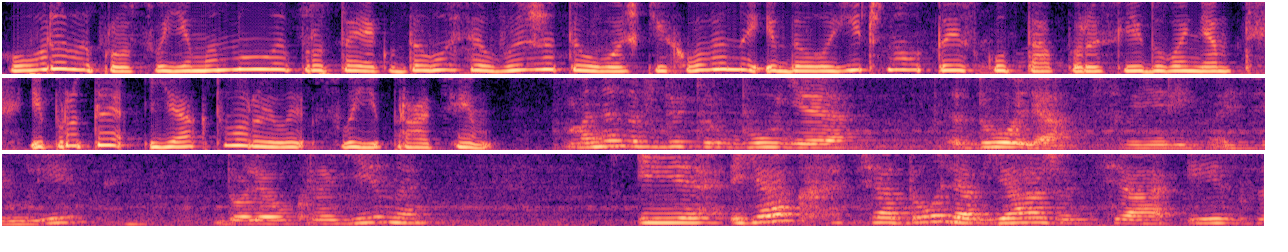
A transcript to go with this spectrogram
Говорили про своє минуле, про те, як вдалося вижити у важкі хвилини ідеологічного тиску та переслідування, і про те, як творили свої праці. Мене завжди турбує доля своєї рідної землі, доля України. І як ця доля в'яжеться із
